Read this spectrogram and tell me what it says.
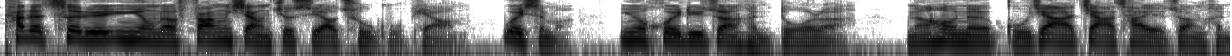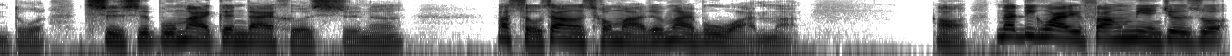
它的策略运用的方向就是要出股票。为什么？因为汇率赚很多了，然后呢，股价价差也赚很多，此时不卖更待何时呢？那手上的筹码就卖不完嘛。哦，那另外一方面就是说，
